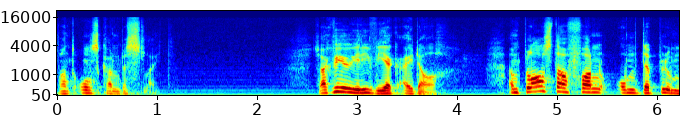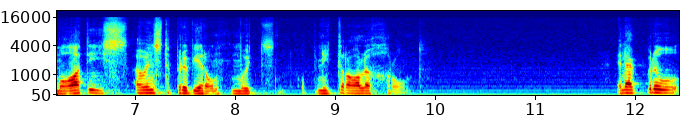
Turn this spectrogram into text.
Want ons kan besluit. So ek wil jou hierdie week uitdaag. In plaas daarvan om diplomaties ouens te probeer ontmoet op neutrale grond En ek bedoel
